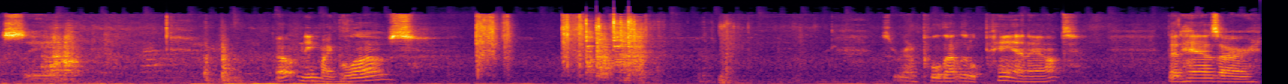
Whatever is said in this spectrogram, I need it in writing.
Let's see. Oh, need my gloves. So we're going to pull that little pan out that has our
